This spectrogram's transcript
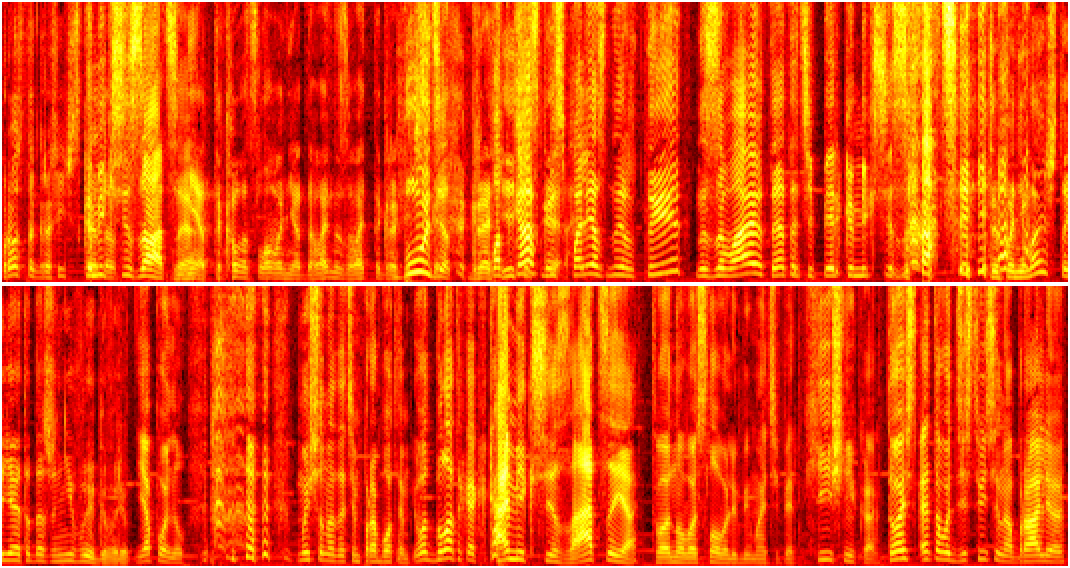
просто графическая... Комиксизация. Нет, такого слова нет, давай называть это графическая. Будет! Графическая... Подкаст «Бесполезные рты» называют это теперь комиксизацией. Ты понимаешь, что я это даже не выговорю? Я понял. Мы еще над этим поработаем. И вот была такая комиксизация твое новое слово любимое теперь, хищника. То есть это вот действительно брали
